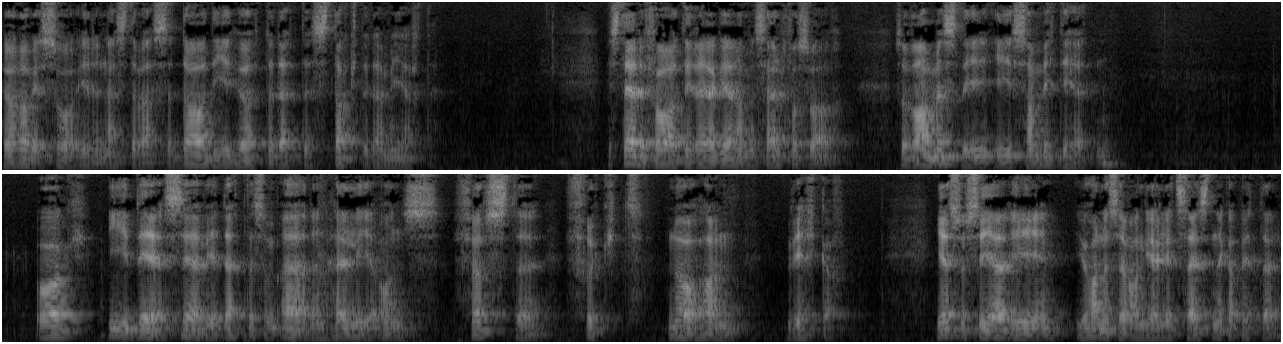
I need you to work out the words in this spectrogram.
hører vi så i det neste verset. Da de hørte dette, stakk det dem i hjertet. I stedet for at de reagerer med selvforsvar, så rammes de i samvittigheten. Og i det ser vi dette som er Den hellige ånds første frukt når han virker. Jesus sier i Johannesevangeliets 16. kapittel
